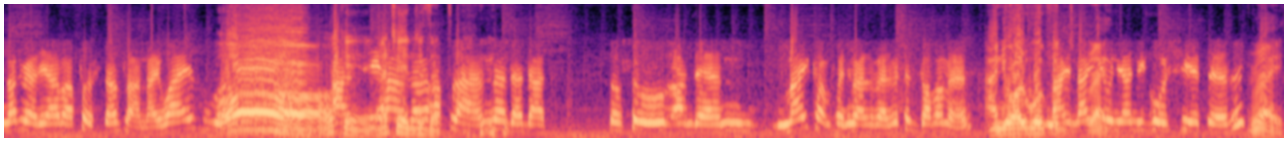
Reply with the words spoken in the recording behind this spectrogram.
not really a, a personal plan. My wife Oh, Okay, and she that changes a, a plan that, that so so and then my company, well, well, which is government, and you all work for my, my right. union negotiated Right.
